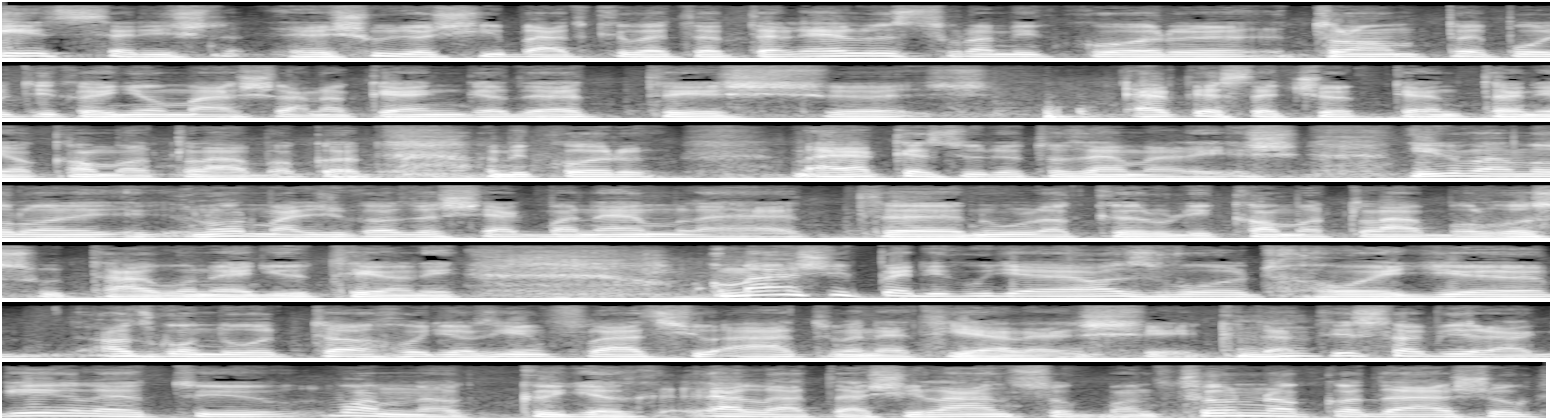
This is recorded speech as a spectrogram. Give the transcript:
kétszer is súlyos hibát követett el. Először, amikor Trump politikai nyomásának engedett, és elkezdte csökkenteni a kamatlábakat, amikor már elkezdődött az emelés. Nyilvánvalóan egy normális gazdaságban nem lehet nulla körüli kamatlából hosszú távon együtt élni. A másik pedig ugye az volt, hogy azt gondolta, hogy az infláció átmeneti jelenség. Uh-huh. Tehát tiszavirág életű, vannak ugye ellátási láncokban fönnakadások,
